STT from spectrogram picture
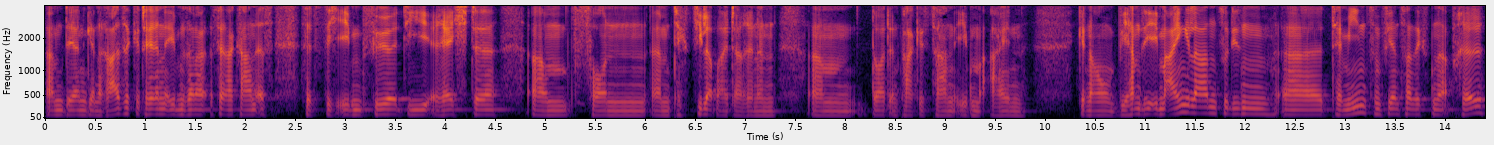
ähm, deren Generalsekretärin eben Sarah Khan ist, setzt sich eben für die Rechte ähm, von ähm, Textilarbeiterinnen ähm, dort in Pakistan eben ein. Genau, wir haben sie eben eingeladen zu diesem äh, Termin zum 24. April.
